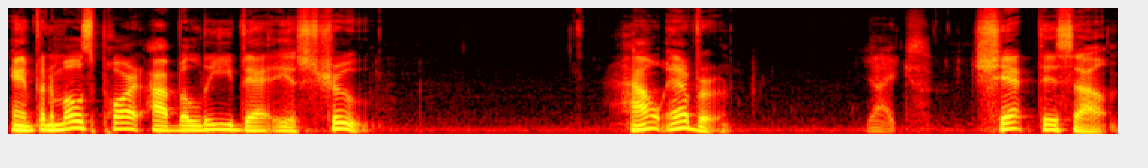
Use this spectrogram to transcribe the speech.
and for the most part, I believe that is true. However, Yikes. check this out.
